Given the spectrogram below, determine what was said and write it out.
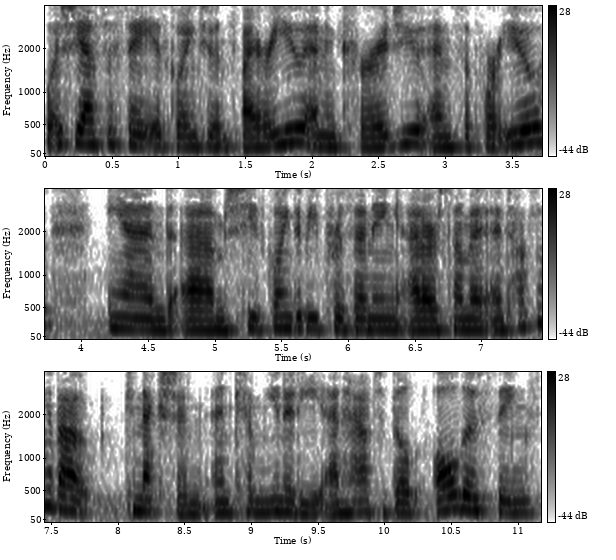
what she has to say is going to inspire you and encourage you and support you. And um, she's going to be presenting at our summit and talking about connection and community and how to build all those things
